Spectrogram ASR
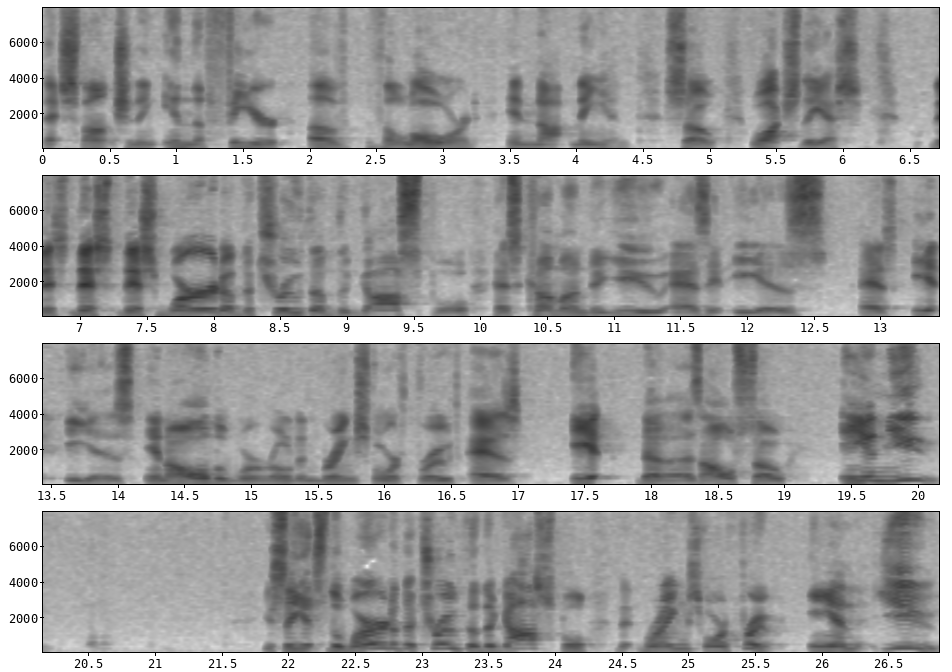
that's functioning in the fear of the Lord and not men. So, watch this. This, this, this word of the truth of the gospel has come unto you as it is, as it is in all the world, and brings forth fruit as it does also in you. You see, it's the word of the truth of the gospel that brings forth fruit in you.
